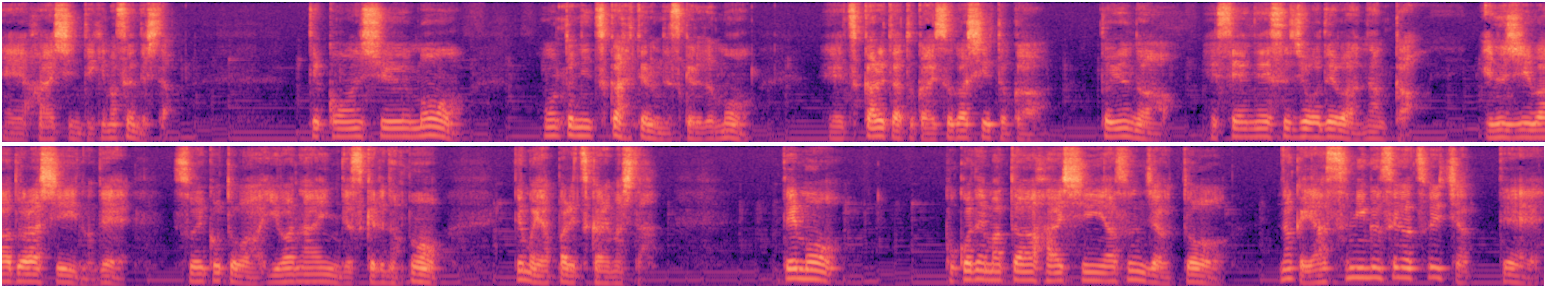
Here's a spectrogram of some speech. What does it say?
えー、配信できませんでした。で、今週も本当に疲れてるんですけれども、えー、疲れたとか忙しいとかというのは SNS 上ではなんか NG ワードらしいので、そういうことは言わないんですけれども、でもやっぱり疲れました。でも、ここでまた配信休んじゃうと、なんか休み癖がついちゃって、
